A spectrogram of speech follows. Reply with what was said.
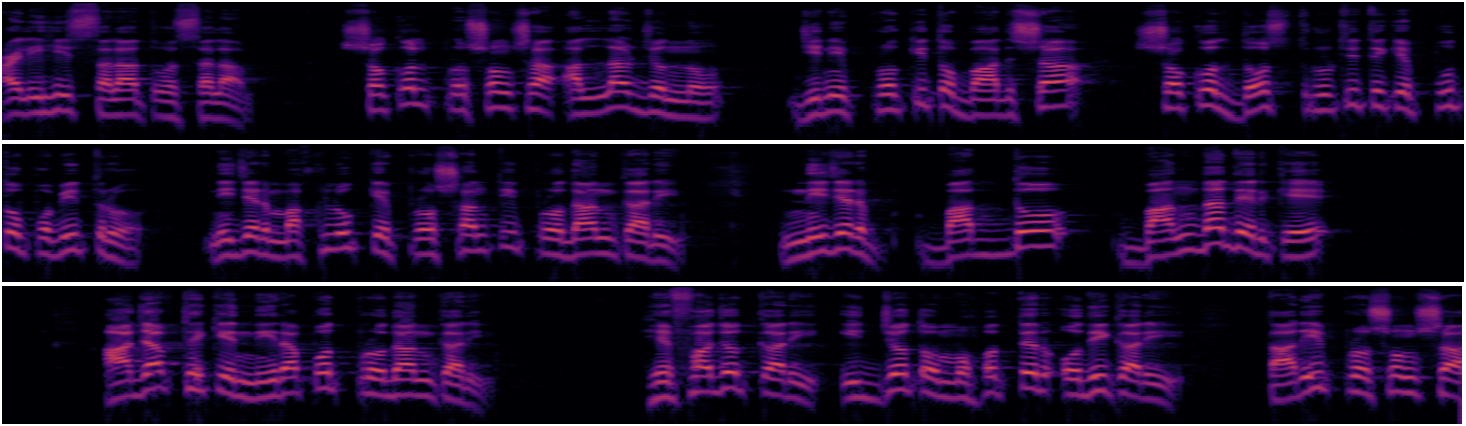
আলাইহিস সালাতু ওয়াসসালাম সকল প্রশংসা আল্লাহর জন্য, যিনি প্রকৃত বাদশাহ সকল দোষ ত্রুটি থেকে পুত পবিত্র, নিজের মখলুককে প্রশান্তি প্রদানকারী, নিজের বাদ্য বান্দাদেরকে আজাব থেকে নিরাপদ প্রদানকারী, হেফাজতকারী, ইজ্জত ও মহত্বের অধিকারী, তারই প্রশংসা,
